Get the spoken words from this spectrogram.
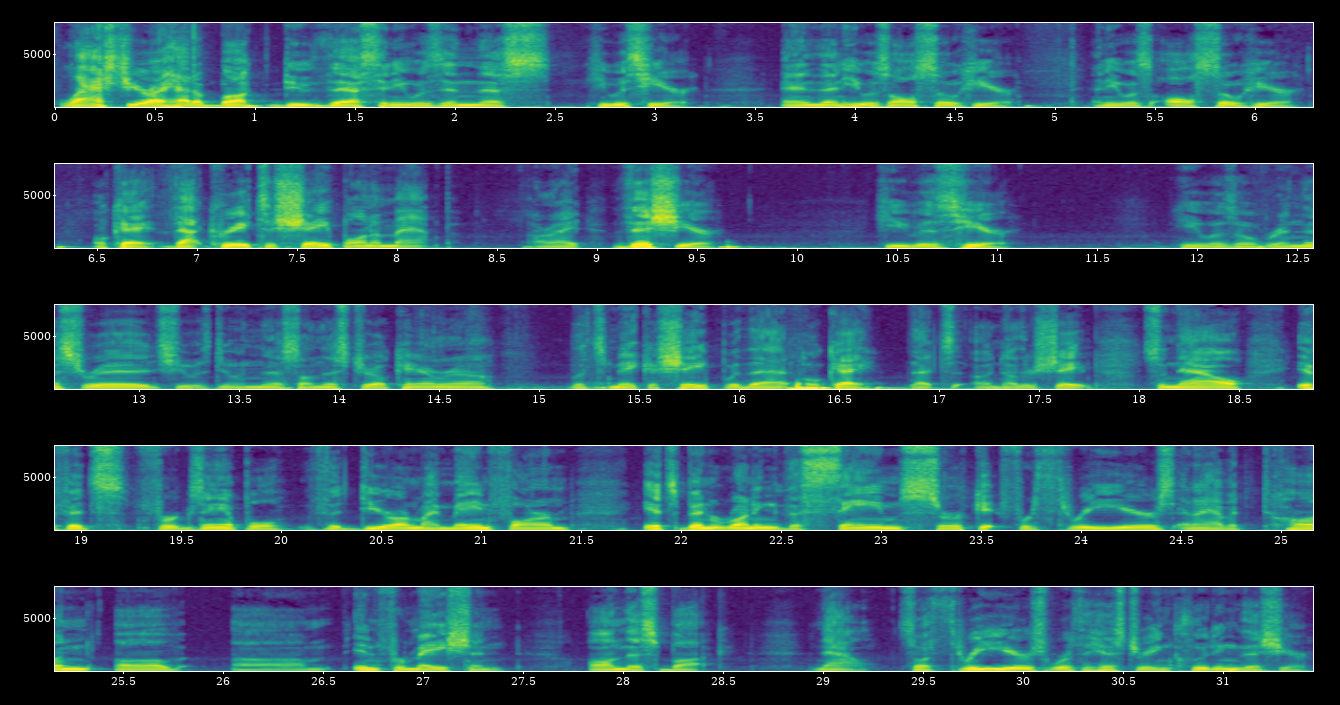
last year I had a buck do this and he was in this, he was here and then he was also here, and he was also here. Okay, that creates a shape on a map. All right, this year he was here. He was over in this ridge. He was doing this on this trail camera. Let's make a shape with that. Okay, that's another shape. So now, if it's, for example, the deer on my main farm, it's been running the same circuit for three years, and I have a ton of um, information on this buck now. So, three years worth of history, including this year.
